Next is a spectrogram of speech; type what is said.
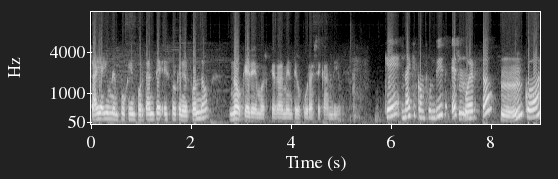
ahí hay un empuje importante, es porque en el fondo no queremos que realmente ocurra ese cambio. Que no hay que confundir esfuerzo mm. con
